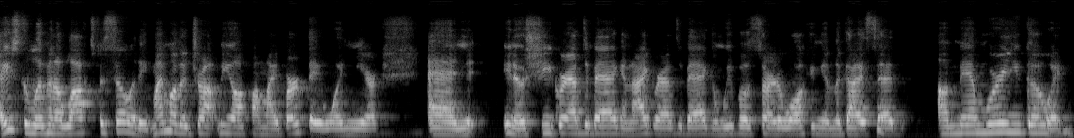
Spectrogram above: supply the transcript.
I used to live in a locked facility. My mother dropped me off on my birthday one year and you know, she grabbed a bag and I grabbed a bag and we both started walking and the guy said, um, ma'am, where are you going?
